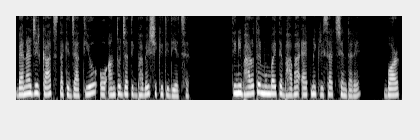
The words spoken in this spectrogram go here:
ব্যানার্জির কাজ তাকে জাতীয় ও আন্তর্জাতিকভাবে স্বীকৃতি দিয়েছে। তিনি ভারতের মুম্বাইতে ভাভা অ্যাটমিক রিসার্চ সেন্টারে, বর্ক,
